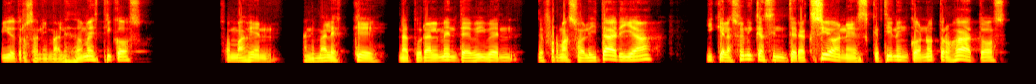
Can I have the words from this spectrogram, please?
y otros animales domésticos. Son más bien animales que naturalmente viven de forma solitaria y que las únicas interacciones que tienen con otros gatos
